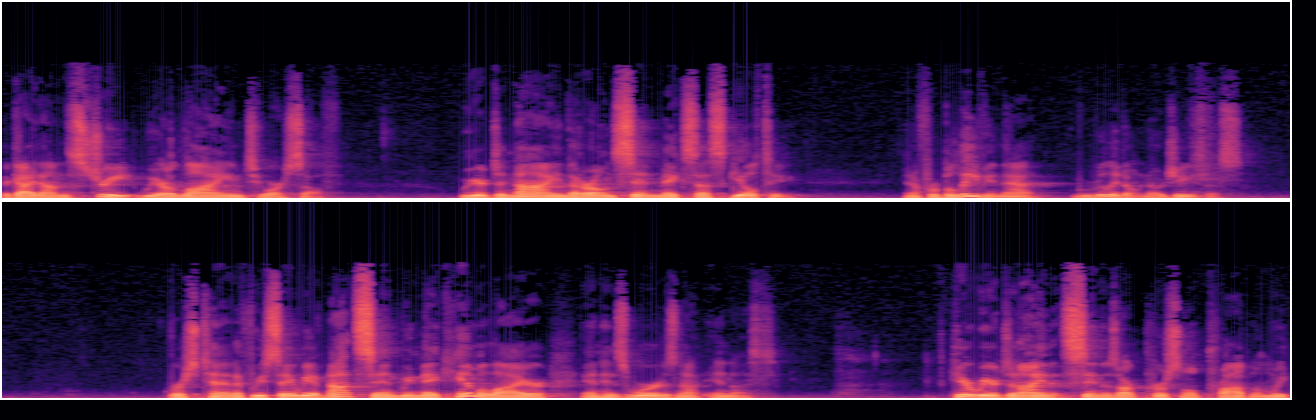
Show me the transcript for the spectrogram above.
the guy down the street, we are lying to ourselves. We are denying that our own sin makes us guilty. And if we're believing that, we really don't know Jesus. Verse 10 If we say we have not sinned, we make him a liar, and his word is not in us. Here we are denying that sin is our personal problem, we,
